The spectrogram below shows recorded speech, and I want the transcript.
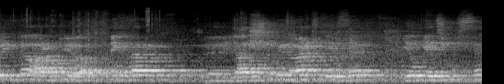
birlikte artıyor. Ne kadar e, yaşlı bir üniversite ise, yıl geçmişse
